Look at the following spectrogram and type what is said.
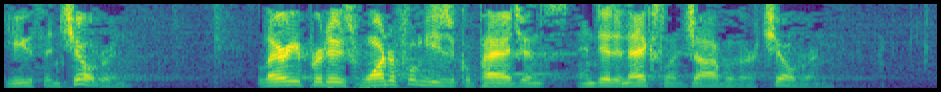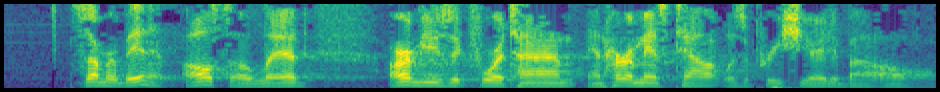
youth, and children. Larry produced wonderful musical pageants and did an excellent job with our children. Summer Bennett also led our music for a time, and her immense talent was appreciated by all.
